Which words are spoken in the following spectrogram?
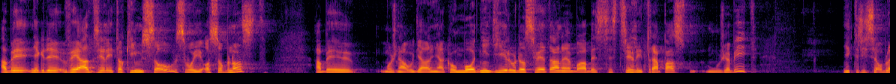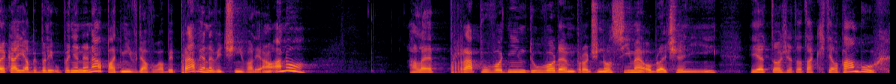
Aby někdy vyjádřili to, kým jsou, svoji osobnost? Aby možná udělali nějakou módní díru do světa, nebo aby si střihli trapas, může být. Někteří se oblékají, aby byli úplně nenápadní v davu, aby právě nevyčnívali. Ano, ano. Ale prapůvodním důvodem, proč nosíme oblečení, je to, že to tak chtěl pán Bůh.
